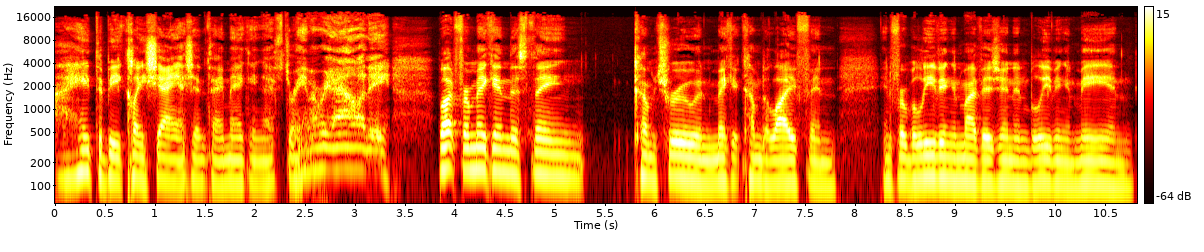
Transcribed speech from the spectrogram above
I hate to be cliche I shouldn't say making a stream a reality but for making this thing come true and make it come to life and and for believing in my vision and believing in me and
